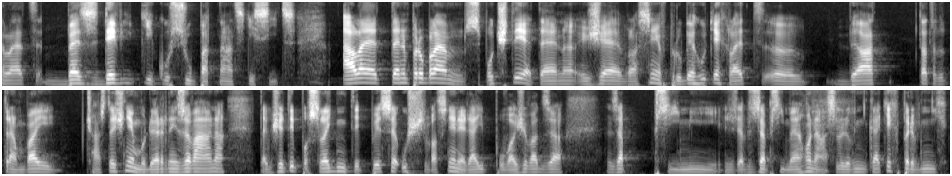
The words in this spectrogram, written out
let bez devíti kusů 15 tisíc. Ale ten problém s počty je ten, že vlastně v průběhu těch let uh, byla tato tramvaj částečně modernizována, takže ty poslední typy se už vlastně nedají považovat za, za, přímý, za, za přímého následovníka těch prvních,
